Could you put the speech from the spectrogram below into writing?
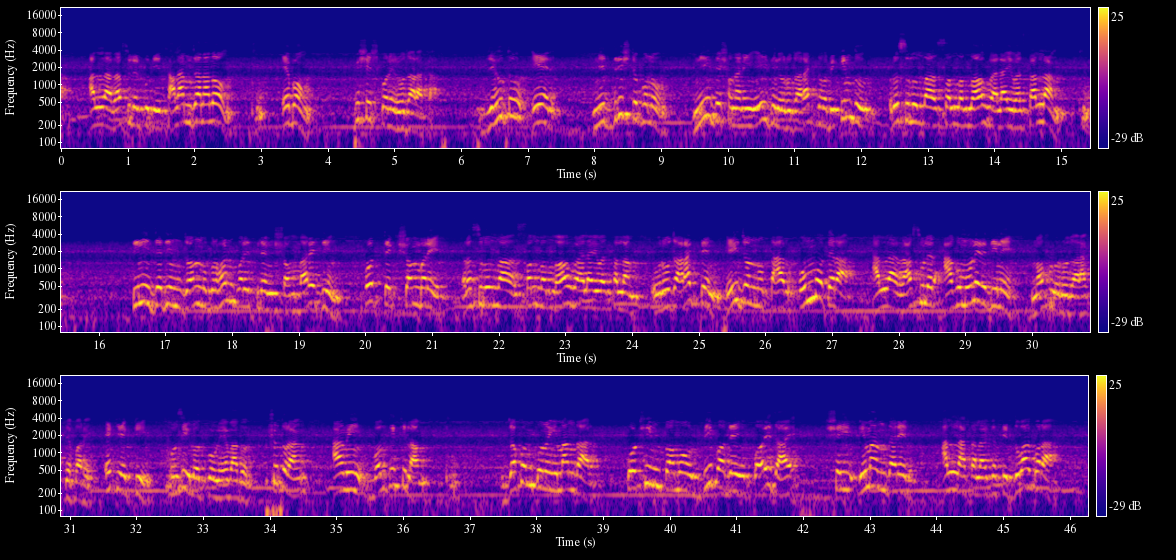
আল্লাহ রাসুলের প্রতি সালাম জানানো এবং বিশেষ করে রোজা রাখা। যেহেতু এর নির্দিষ্ট কোনো নির্দেশনা নেই, এই দিনে রোজা রাখতে হবে, কিন্তু রসুল্লাহ সাল্লাহ আলাই ওয়াসাল্লাম, তিনি যেদিন জন্মগ্রহণ করেছিলেন সোমবারের দিন প্রত্যেক সোমবারে রসুল্লাহ সাল্লাহ আলাইসাল্লাম রোজা রাখতেন। এই জন্য তার উম্মতেরা আল্লাহ রাসুলের আগমনের দিনে নফল রোজা রাখতে পারে। এটি একটি ফজিলতপূর্ণ এবাদত সুতরাং আমি বলতেছিলাম, যখন কোনো ইমানদার কঠিনতম বিপদে পড়ে যায়, সেই ইমানদারের আল্লাহ তালার কাছে দোয়া করা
